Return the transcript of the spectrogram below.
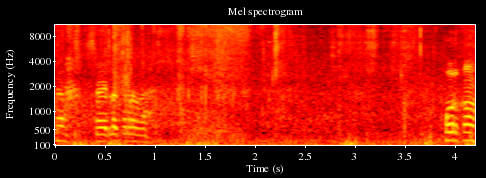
चला, साईडला करा जरा. वर का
